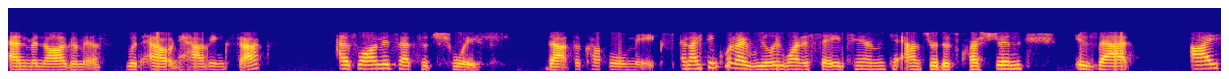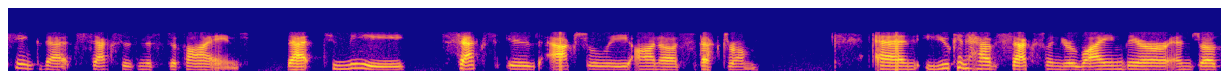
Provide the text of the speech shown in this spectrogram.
and monogamous without having sex, as long as that's a choice that the couple makes. And I think what I really want to say, Tim, to answer this question is that I think that sex is misdefined. That to me, sex is actually on a spectrum. And you can have sex when you're lying there and just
